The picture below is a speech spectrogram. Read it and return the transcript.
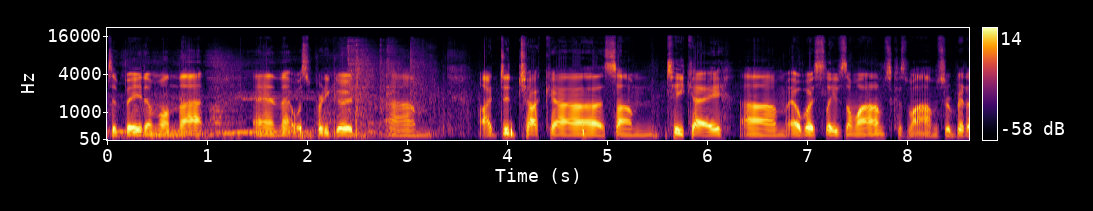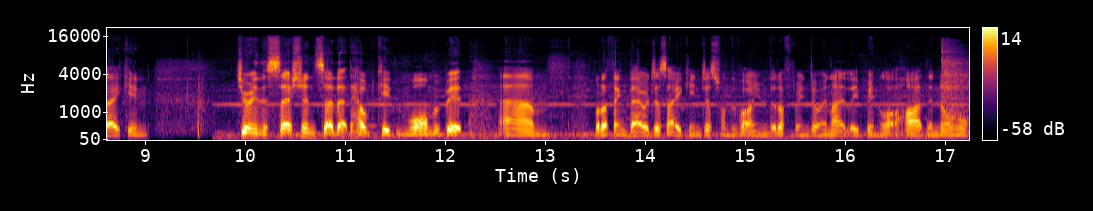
to beat him on that, and that was pretty good. Um, I did chuck uh, some TK um, elbow sleeves on my arms because my arms were a bit aching during the session, so that helped keep them warm a bit. Um, but I think they were just aching just from the volume that I've been doing lately, been a lot higher than normal.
